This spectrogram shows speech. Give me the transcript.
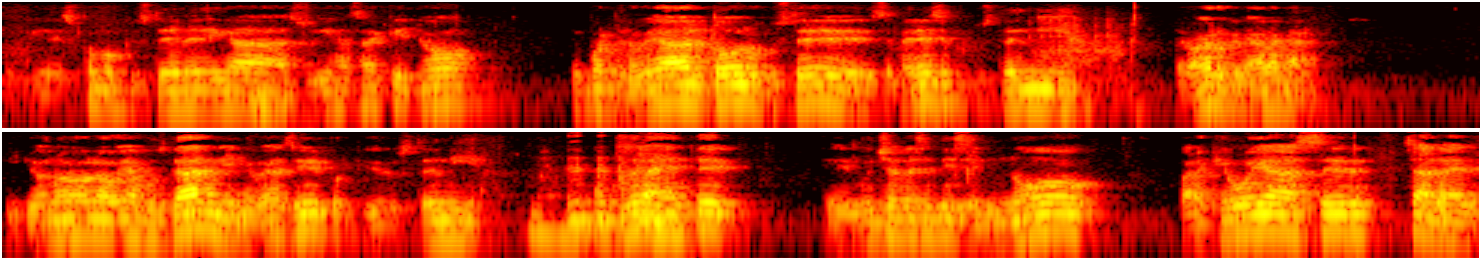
porque es como que usted le diga a su hija, ¿sabe que yo, no importa, le voy a dar todo lo que usted se merece porque usted es mi hija, pero haga lo que le da la gana. Y yo no la voy a juzgar ni le voy a decir porque usted es mi hija. Entonces la gente eh, muchas veces dice, no, ¿para qué voy a hacer? O sea, la,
